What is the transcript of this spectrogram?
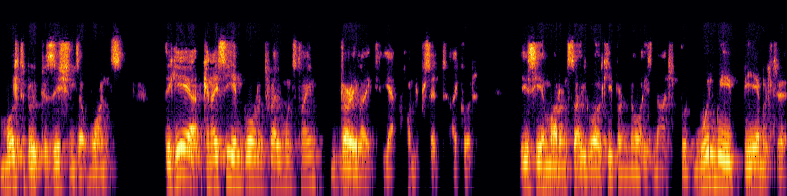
multiple positions at once. De Gea, can I see him going in 12 months' time? Very likely, yeah, 100%. I could. Is he a modern style goalkeeper? No, he's not. But will we be able to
